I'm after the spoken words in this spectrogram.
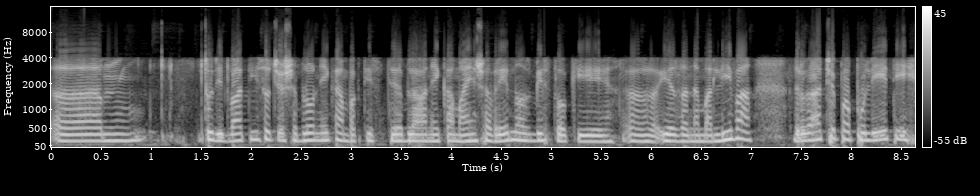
Um, tudi 2000 je še bilo nekaj, ampak tisti je bila neka manjša vrednost, v bistvu, ki uh, je zanemarljiva. Drugače pa po letih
